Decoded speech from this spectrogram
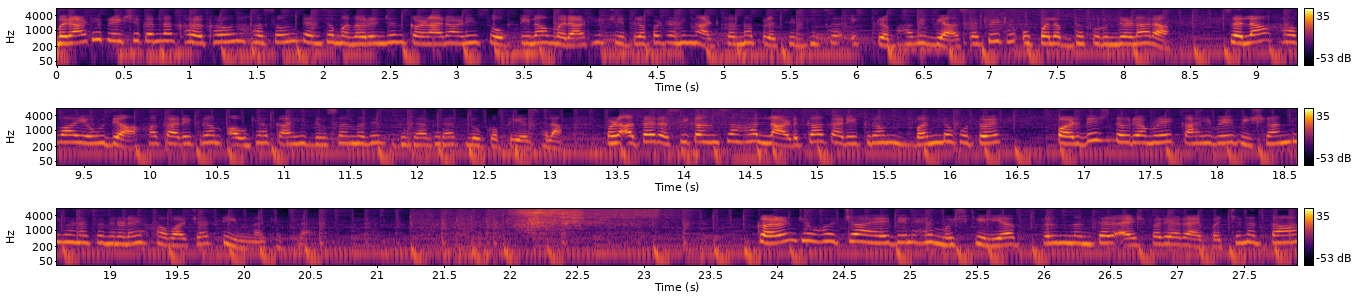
मराठी प्रेक्षकांना खळखळून हसवून त्यांचं मनोरंजन करणारा आणि सोबतीला मराठी चित्रपट आणि नाटकांना प्रसिद्धीचं एक प्रभावी व्यासपीठ उपलब्ध करून देणारा चला हवा येऊ द्या हा कार्यक्रम अवघ्या काही दिवसांमध्येच घराघरात लोकप्रिय झाला. पण आता रसिकांचा हा लाडका कार्यक्रम बंद होतोय. परदेश दौऱ्यामुळे काही वेळ विश्रांती घेण्याचा निर्णय हवाच्या टीमनं घेतलाय. करण जोहरच्या आय दिल हे मुश्किल या फिल्मनंतर ऐश्वर्या राय बच्चन आता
